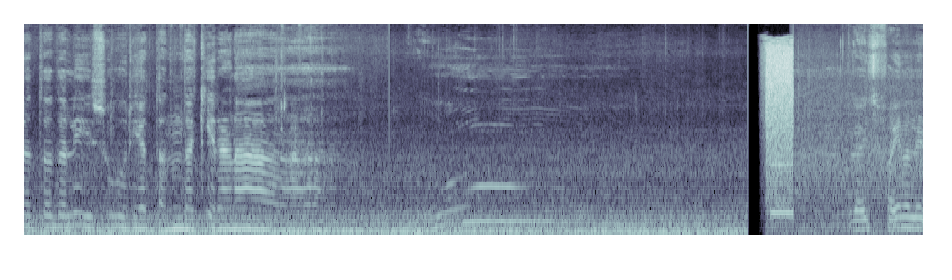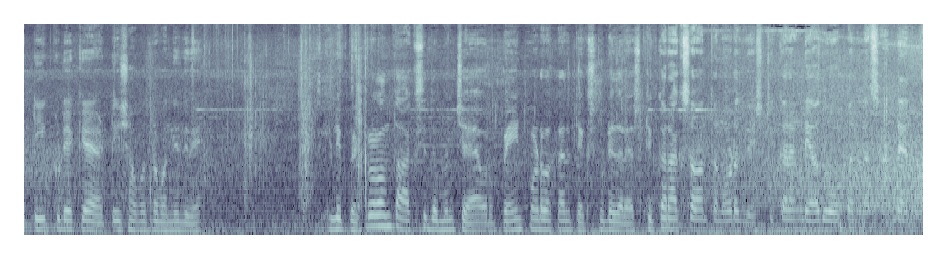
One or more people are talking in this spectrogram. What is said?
ರಥದಲ್ಲಿ ಸೂರ್ಯ ತಂದ ಕಿರಣ. ಗೈಸ್ ಫೈನಲಿ ಟೀ ಕುಡಿಯೋಕ್ಕೆ ಟೀ ಶಾಪ್ ಹತ್ರ ಬಂದಿದ್ದೀವಿ. ಇಲ್ಲಿ ಪೆಟ್ರೋಲ್ ಅಂತ ಹಾಕ್ಸಿದ್ದ ಮುಂಚೆ ಅವರು ಪೇಂಟ್ ಮಾಡ್ಬೇಕಾದ್ರೆ ತೆಗೆಸ್ಬಿಟ್ಟಿದ್ದಾರೆ. ಸ್ಟಿಕ್ಕರ್ ಹಾಕ್ಸೋ ಅಂತ ನೋಡಿದ್ವಿ. ಸ್ಟಿಕ್ಕರ್ ಅಂಗಡಿ ಯಾವುದು ಓಪನ್ ಇಲ್ಲ ಸಂಡೆ ಅಂತ.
